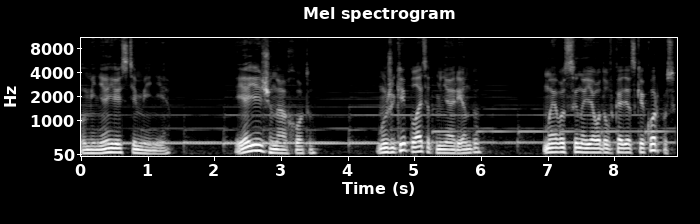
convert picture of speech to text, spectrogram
«У меня есть имение. Я езжу на охоту. Мужики платят мне аренду. Моего сына я отдал в кадетский корпус.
